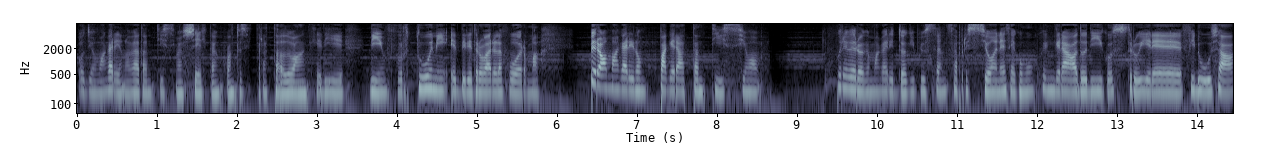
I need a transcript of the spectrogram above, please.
oddio, magari non aveva tantissima scelta in quanto si è trattato anche di, di infortuni e di ritrovare la forma, però magari non pagherà tantissimo. Pure è vero che magari giochi più senza pressione, sei comunque in grado di costruire fiducia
